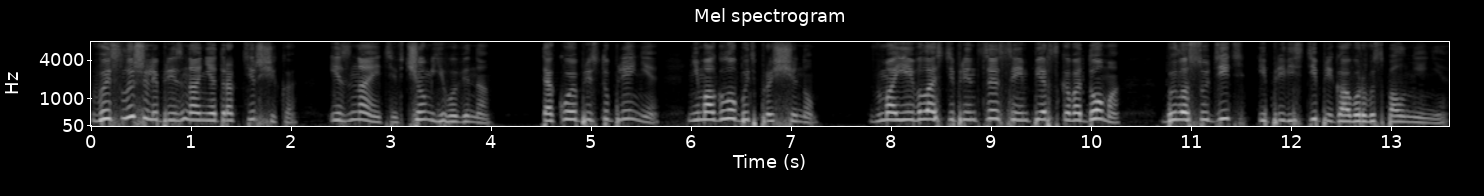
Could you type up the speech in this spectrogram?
Вы слышали признание трактирщика и знаете, в чем его вина. Такое преступление не могло быть прощено. В моей власти принцессы имперского дома было судить и привести приговор в исполнение.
